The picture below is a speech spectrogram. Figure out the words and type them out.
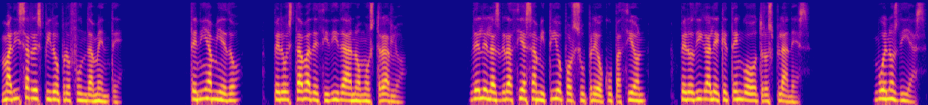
Marisa respiró profundamente. Tenía miedo, pero estaba decidida a no mostrarlo. Dele las gracias a mi tío por su preocupación, pero dígale que tengo otros planes. Buenos días.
